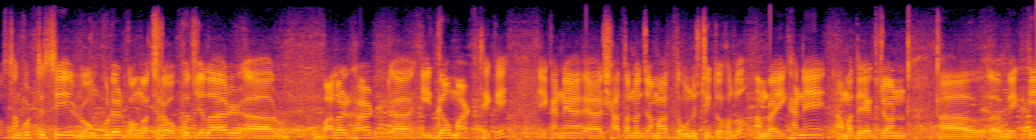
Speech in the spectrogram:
অবস্থান করতেছি রংপুরের গঙ্গাছড়া উপজেলার বালারঘাট ঈদগাঁও মাঠ থেকে। এখানে সাতান্ন জামাত অনুষ্ঠিত হলো। আমরা এখানে আমাদের একজন ব্যক্তি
